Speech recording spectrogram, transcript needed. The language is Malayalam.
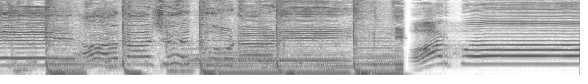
ആകാശ കൂടാണേ ചെമ്പകയിലാണിമാല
